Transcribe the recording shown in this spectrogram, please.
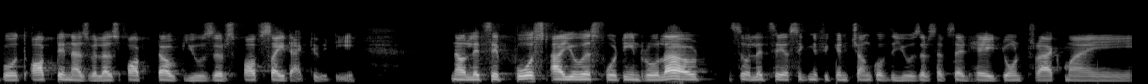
both opt-in as well as opt-out users off-site activity. Now, let's say post iOS 14 rollout, so let's say a significant chunk of the users have said, hey, don't track my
